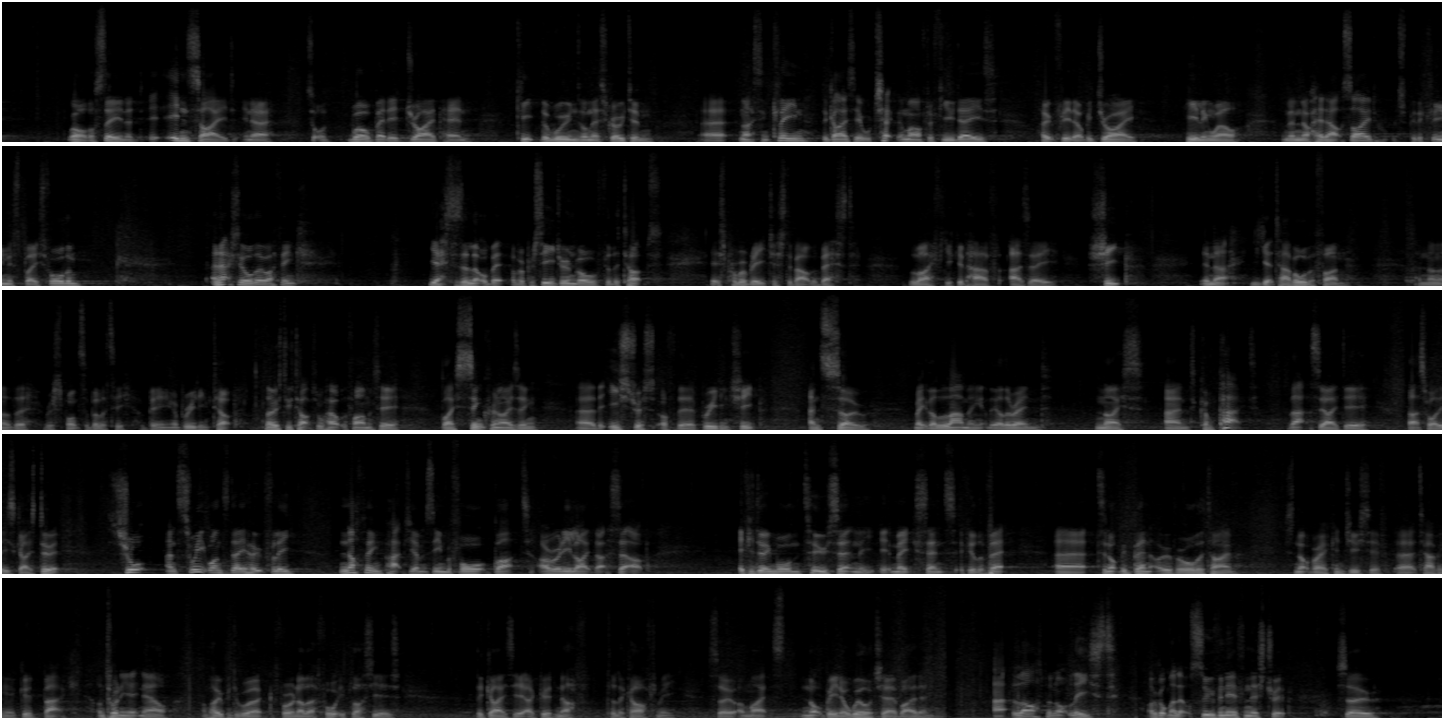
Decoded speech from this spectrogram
well, they'll stay in a, inside in a sort of well-bedded dry pen, keep the wounds on their scrotum uh, nice and clean. The guys here will check them after a few days. Hopefully they'll be dry, healing well, and then they'll head outside, which will be the cleanest place for them. And actually, although I think, yes, there's a little bit of a procedure involved for the tups, it's probably just about the best life you could have as a sheep in that you get to have all the fun and none of the responsibility of being a breeding tup. Those two tups will help the farmers here by synchronizing uh, the estrus of the breeding sheep and so make the lambing at the other end nice and compact. That's the idea. That's why these guys do it. Short and sweet one today, hopefully. Nothing perhaps you haven't seen before, but I really like that setup. If you're doing more than two, certainly it makes sense if you're the vet uh, to not be bent over all the time it's not very conducive uh, to having a good back. I'm 28 now, I'm hoping to work for another 40 plus years. The guys here are good enough to look after me, so I might not be in a wheelchair by then. Uh, last but not least, I've got my little souvenir from this trip. So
